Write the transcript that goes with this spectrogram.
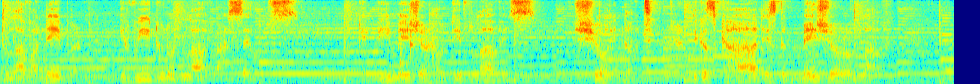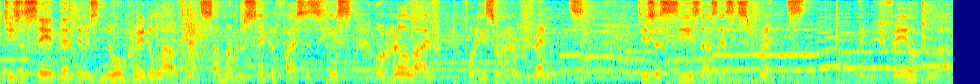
to love our neighbor if we do not love ourselves. Can we measure how deep love is? Surely not, because God is the measure of love. Jesus said that there is no greater love than someone who sacrifices his or her life for his or her friends. Jesus sees us as his friends. When we fail to love,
